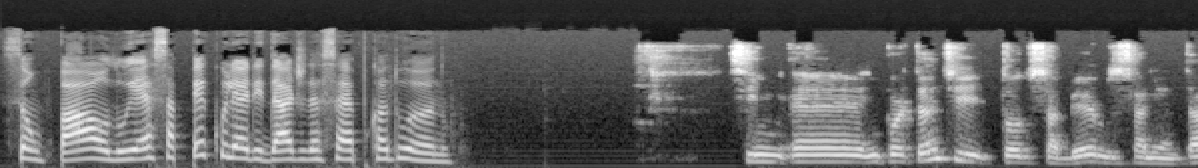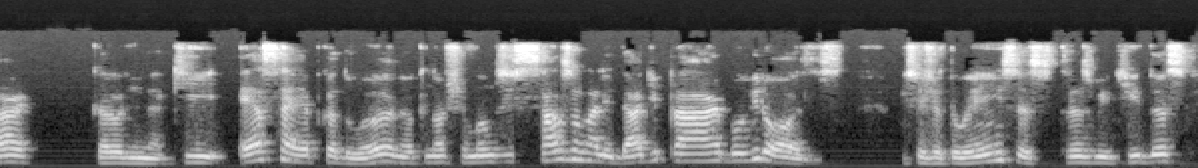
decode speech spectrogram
São Paulo e essa peculiaridade dessa época do ano. Sim, é importante todos sabermos e salientar Carolina, que essa época do ano é o que nós chamamos de sazonalidade para arboviroses, ou seja, doenças transmitidas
